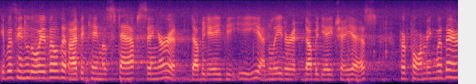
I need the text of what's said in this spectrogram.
It was in Louisville that I became a staff singer at WAVE and later at WHAS, performing with their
